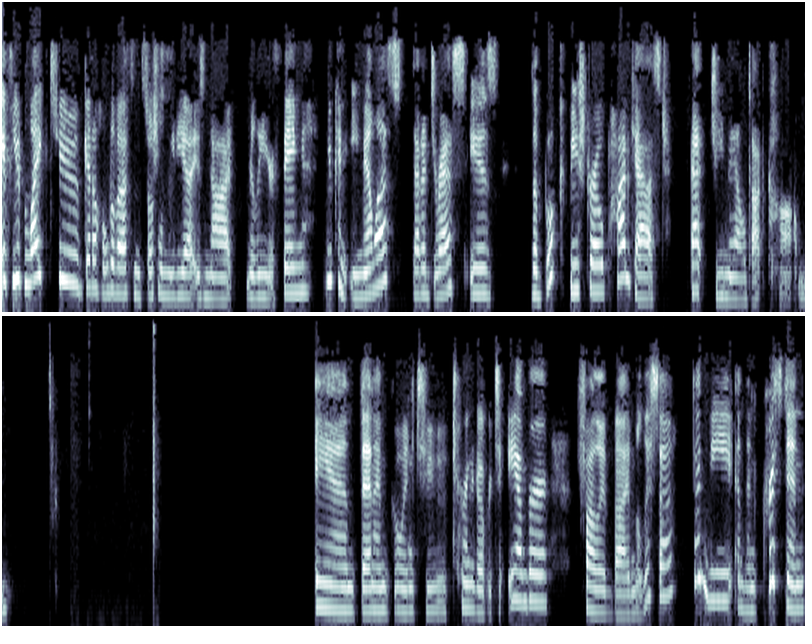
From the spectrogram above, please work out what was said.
If you'd like to get a hold of us and social media is not really your thing, you can email us. That address is the book bistro podcast at gmail.com. And then I'm going to turn it over to Amber, followed by Melissa, then me, and then Kristen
